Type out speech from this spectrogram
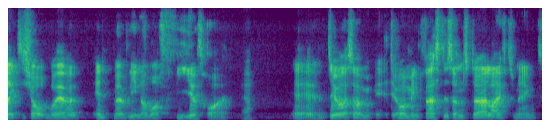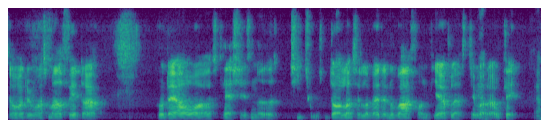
rigtig sjovt, hvor jeg endte med at blive nummer 4, tror jeg. Ja. Øh, det var så det var min første sådan større live turnering, så var det jo også meget fedt at gå derover og cashe sådan noget 10.000 dollars, eller hvad det nu var for en fjerdeplads, det var Ja. da okay. Ja.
